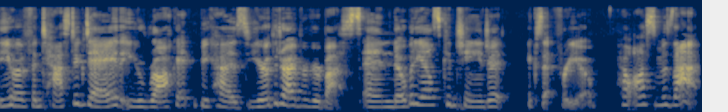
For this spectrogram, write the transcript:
that you have a fantastic day, that you rock it because you're the driver of your bus and nobody else can change it except for you. How awesome is that?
